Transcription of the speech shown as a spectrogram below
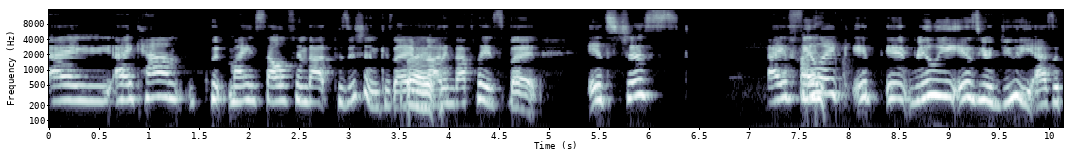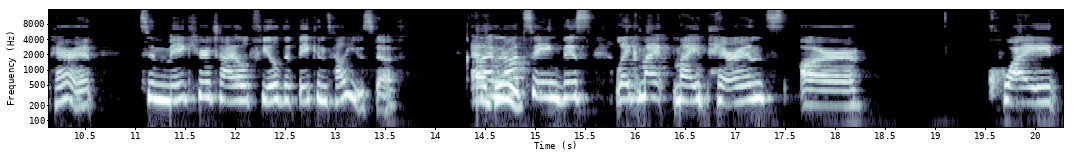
i i can't put myself in that position because i'm right. not in that place but it's just I feel I, like it, it really is your duty as a parent to make your child feel that they can tell you stuff. And I'm not saying this like my my parents are quite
